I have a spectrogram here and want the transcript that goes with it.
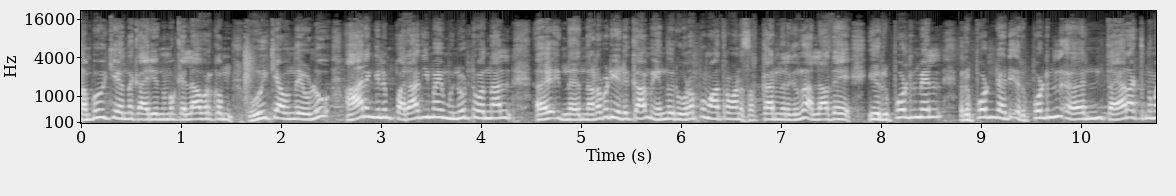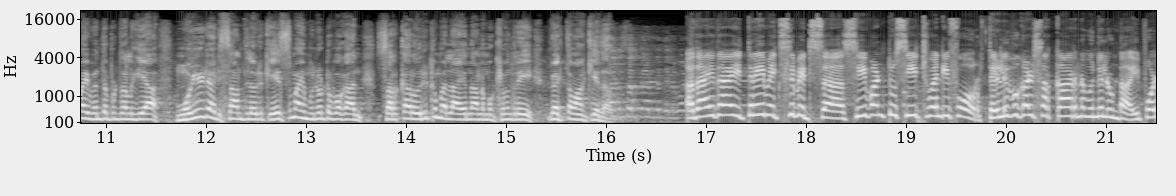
സംഭവിക്കുക എന്ന കാര്യം നമുക്ക് എല്ലാവർക്കും ഊഹിക്കാവുന്നേ ഉള്ളൂ. ആരെങ്കിലും പരാതിയുമായി മുന്നോട്ട് വന്നാൽ നടപടിയെടുക്കാം എന്നൊരു ഉറപ്പ് മാത്രമാണ് സർക്കാർ നൽകുന്നത്. അല്ലാതെ ഈ റിപ്പോർട്ടിന്മേൽ റിപ്പോർട്ടിന്റെ അടി റിപ്പോർട്ടിൽ തയ്യാറാക്കുന്നതുമായി ബന്ധപ്പെട്ട് നൽകിയ മൊഴിയുടെ അടിസ്ഥാനത്തിൽ ഒരു കേസുമായി മുന്നോട്ട് പോകാൻ സർക്കാർ ഒരുക്കമല്ല എന്നാണ് മുഖ്യമന്ത്രി വ്യക്തമാക്കിയത്. അതായത് ഇത്രയും exhibits C one two C twenty four തെളിവുകൾ സർക്കാരിന് മുന്നിലുണ്ട്. ഇപ്പോൾ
